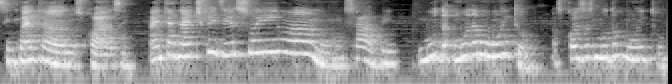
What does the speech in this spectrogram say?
50 anos quase. A internet fez isso em um ano, sabe? Muda, muda muito, as coisas mudam muito.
